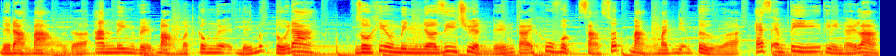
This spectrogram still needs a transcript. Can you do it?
để đảm bảo an ninh về bảo mật công nghệ đến mức tối đa rồi khi mà mình uh, di chuyển đến cái khu vực sản xuất bảng mạch điện tử ờ, uh, SMT thì mình thấy là uh,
